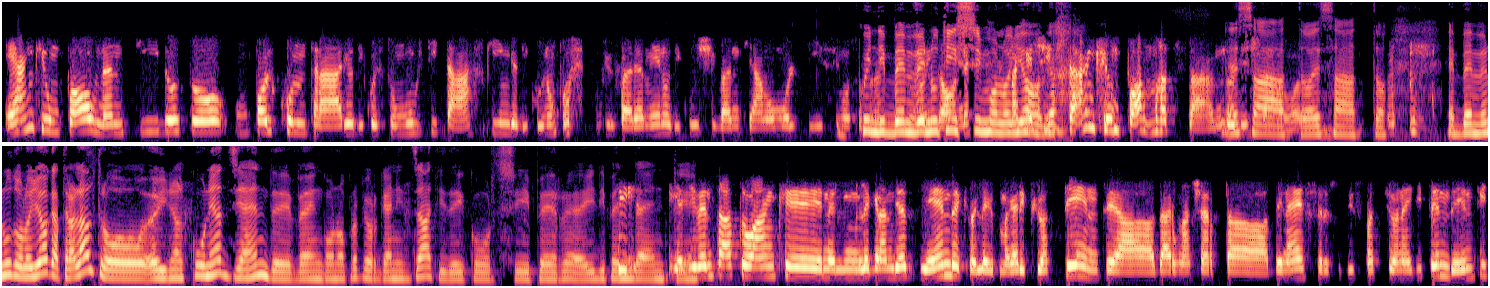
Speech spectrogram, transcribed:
è anche un po' un antidoto, un po' il contrario di questo multitasking di cui non possiamo più fare a meno, di cui ci vantiamo moltissimo. Quindi benvenutissimo donne, lo yoga. che ci sta anche un po' ammazzando. Esatto, diciamo. esatto. E benvenuto lo yoga. Tra l'altro in alcune aziende vengono proprio organizzati dei corsi per i dipendenti. Sì, è diventato anche anche nelle grandi aziende, quelle magari più attente a dare una certa benessere e soddisfazione ai dipendenti,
